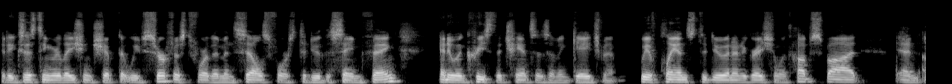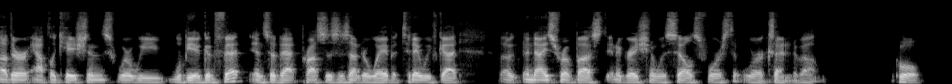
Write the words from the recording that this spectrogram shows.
an existing relationship that we've surfaced for them in Salesforce to do the same thing and to increase the chances of engagement. We have plans to do an integration with HubSpot and other applications where we will be a good fit. And so that process is underway. But today we've got a, a nice, robust integration with Salesforce that we're excited about. Cool.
